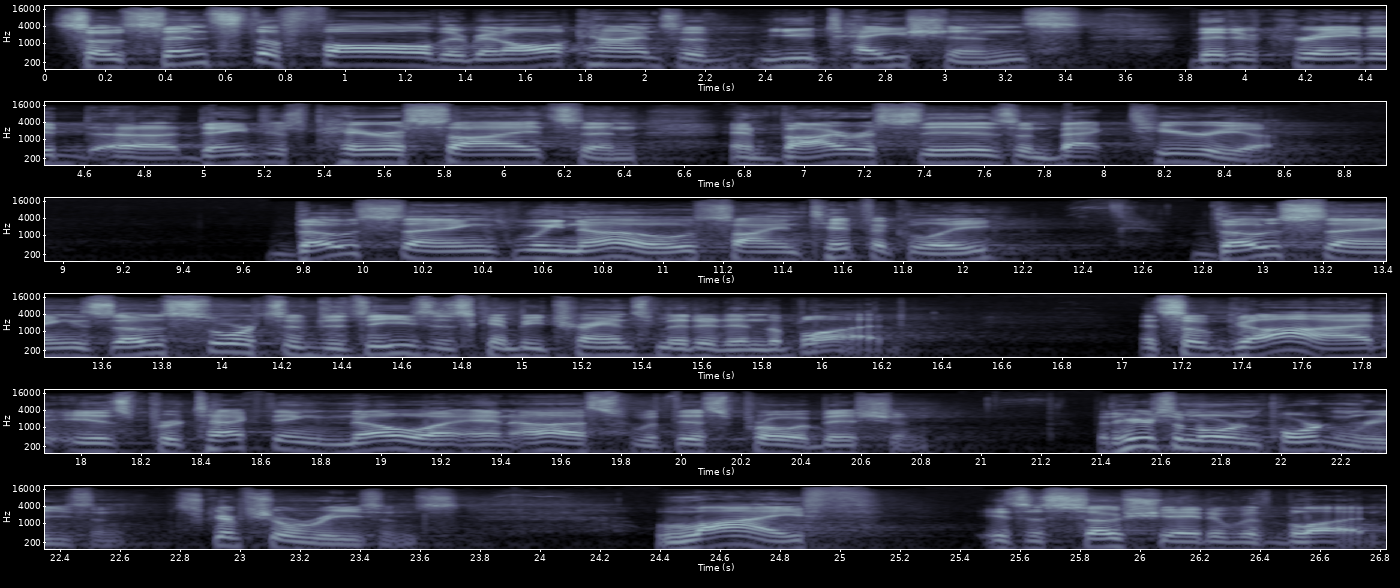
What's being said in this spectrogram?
So, since the fall, there have been all kinds of mutations that have created uh, dangerous parasites and, and viruses and bacteria. Those things we know scientifically, those things, those sorts of diseases can be transmitted in the blood. And so God is protecting Noah and us with this prohibition. But here's a more important reason scriptural reasons. Life is associated with blood.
